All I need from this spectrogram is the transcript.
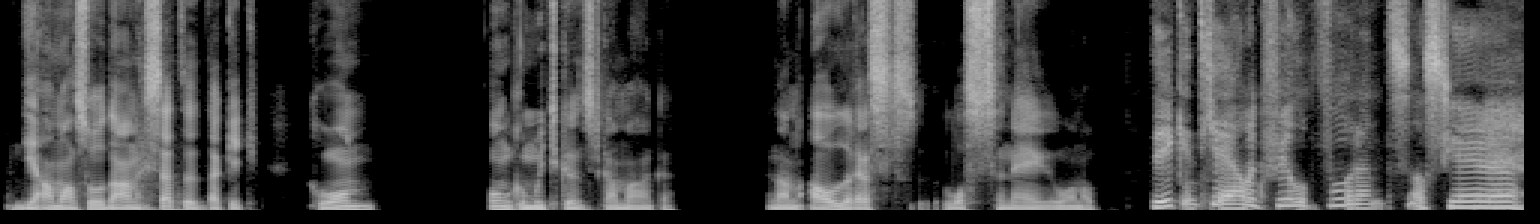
Die allemaal zodanig zetten dat ik gewoon ongemoeid kunst kan maken. En dan al de rest lost zijn eigen gewoon op. Tekent jij eigenlijk veel op voorhand? Als jij,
